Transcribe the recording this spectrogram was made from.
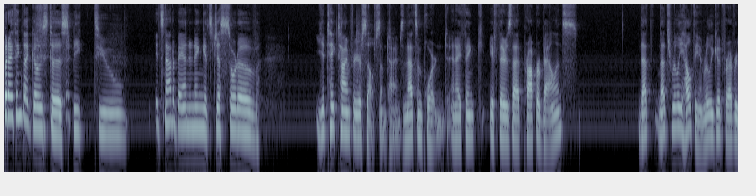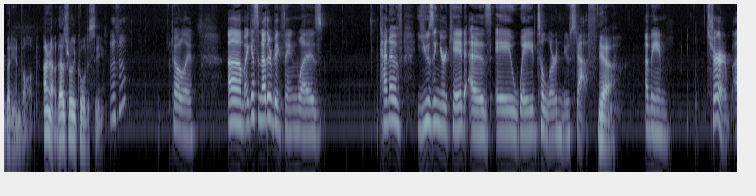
But I think that goes to speak to it's not abandoning, it's just sort of you take time for yourself sometimes, and that's important. And I think if there's that proper balance, that that's really healthy and really good for everybody involved. I don't know, that was really cool to see. Totally. Um, I guess another big thing was kind of using your kid as a way to learn new stuff. Yeah. I mean, sure, uh,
